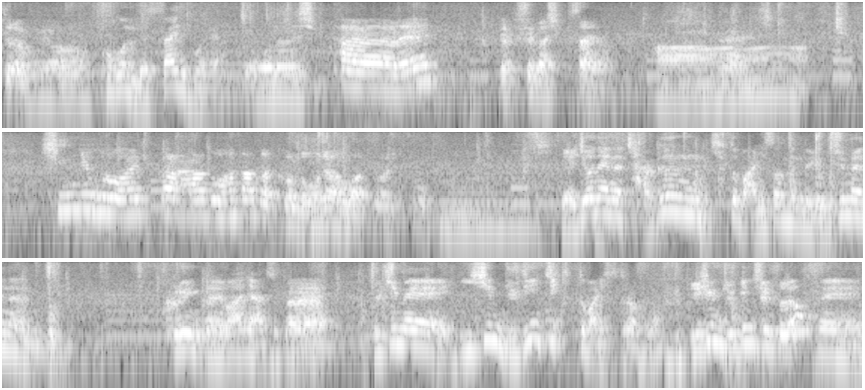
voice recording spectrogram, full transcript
더라고요 그거는 몇 사이즈 뭐예요? 요거는 18에 뎁스가 14요. 아 16으로 할까도 하다가 그건 너무 작은 것 같아가지고. 음, 예전에는 작은 킥도 많이 썼는데 요즘에는 그러니까. 네, 많이 안 쓰더라고요. 네. 요즘에 26인치 킥도 많이 쓰더라고요. 26인치 써요? 네.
